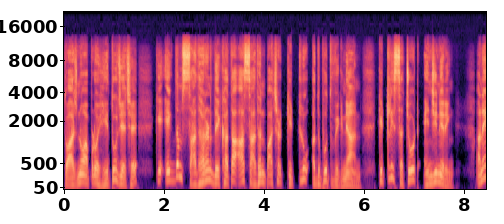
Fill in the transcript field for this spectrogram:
તો આજનો આપણો હેતુ જે છે કે એકદમ સાધારણ દેખાતા આ સાધન પાછળ કેટલું અદ્ભુત વિજ્ઞાન કેટલી સચોટ એન્જિનિયરિંગ અને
